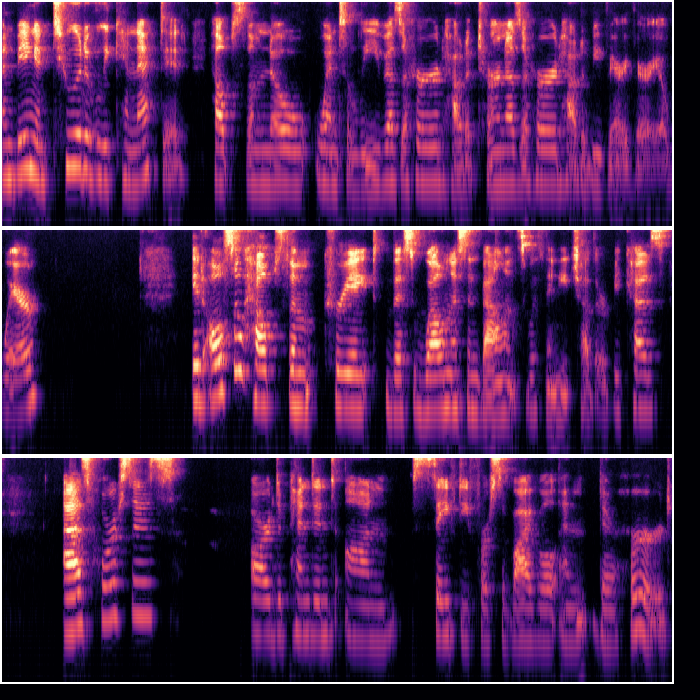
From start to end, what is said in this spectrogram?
and being intuitively connected helps them know when to leave as a herd, how to turn as a herd, how to be very, very aware. It also helps them create this wellness and balance within each other because as horses are dependent on safety for survival and their herd,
